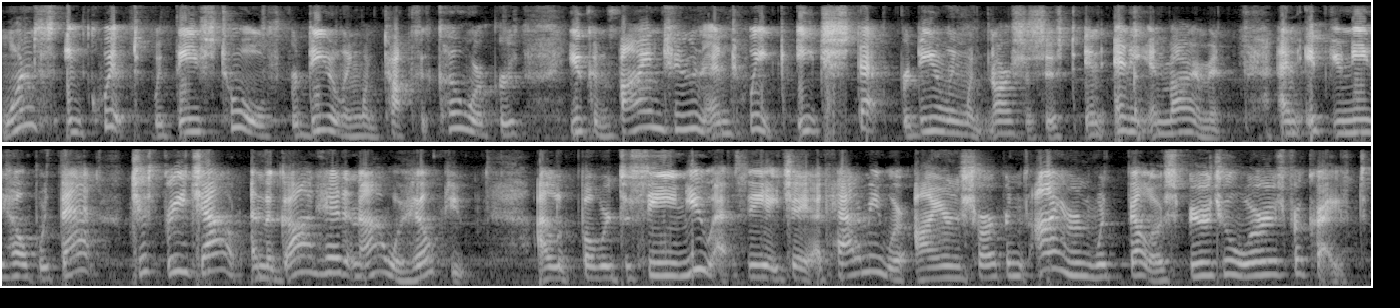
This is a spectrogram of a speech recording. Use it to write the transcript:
Once equipped with these tools for dealing with toxic coworkers, you can fine tune and tweak each step for dealing with narcissists in any environment. And if you need help with that, just reach out and the Godhead and I will help you. I look forward to seeing you at CHA Academy where iron sharpens iron with fellow spiritual warriors for Christ.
